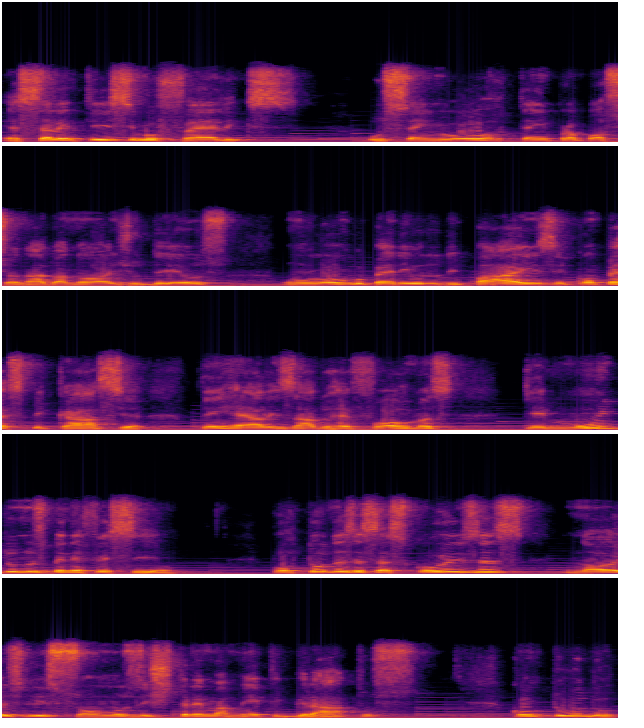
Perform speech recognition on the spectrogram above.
Excelentíssimo Félix, o Senhor tem proporcionado a nós, judeus, um longo período de paz e com perspicácia tem realizado reformas que muito nos beneficiam. Por todas essas coisas, nós lhe somos extremamente gratos. Contudo,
